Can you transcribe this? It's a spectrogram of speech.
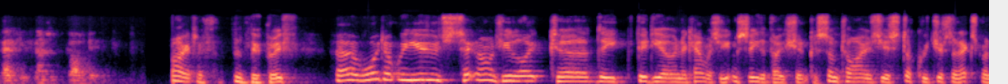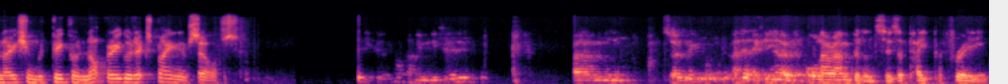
Thank you, Councillor Right, a bit brief. Uh, why don't we use technology like uh, the video and the camera so you can see the patient? Because sometimes you're stuck with just an explanation with people not very good at explaining themselves. Um, so we, I don't know if you know, all our ambulances are paper free.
